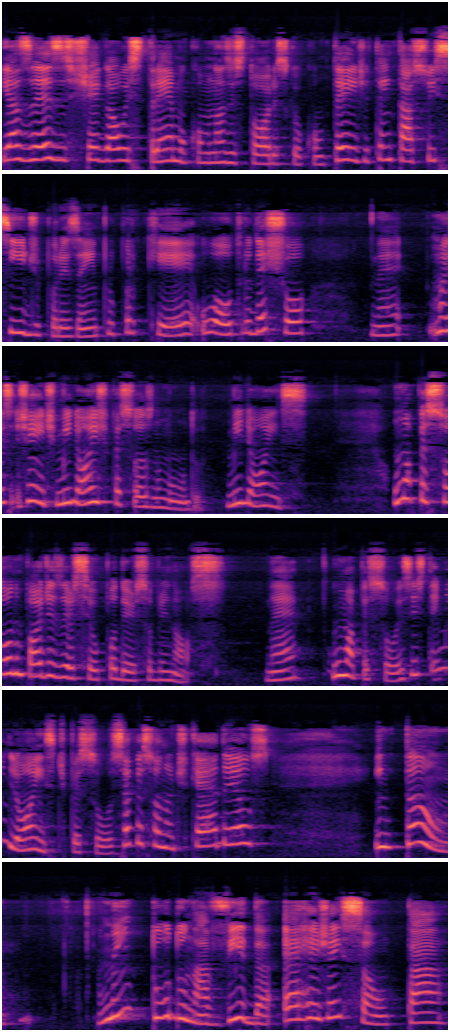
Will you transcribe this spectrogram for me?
E às vezes chega ao extremo, como nas histórias que eu contei, de tentar suicídio, por exemplo, porque o outro deixou, né? Mas, gente, milhões de pessoas no mundo, milhões. Uma pessoa não pode exercer o poder sobre nós, né? Uma pessoa, existem milhões de pessoas. Se a pessoa não te quer, é Deus. Então, nem tudo na vida é rejeição, tá?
